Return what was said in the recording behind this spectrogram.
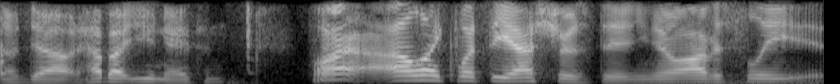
No doubt. How about you, Nathan? Well, I, I like what the Astros did. You know, obviously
